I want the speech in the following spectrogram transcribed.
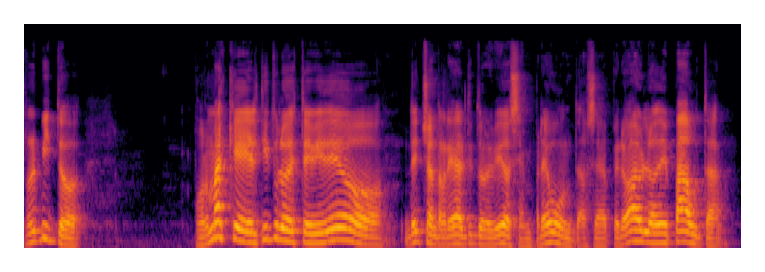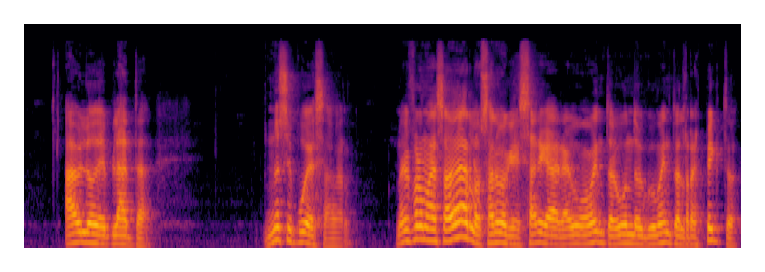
Repito, por más que el título de este video, de hecho en realidad el título del video se en pregunta, o sea, pero hablo de pauta, hablo de plata. No se puede saber. No hay forma de saberlo, salvo que salga en algún momento algún documento al respecto.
